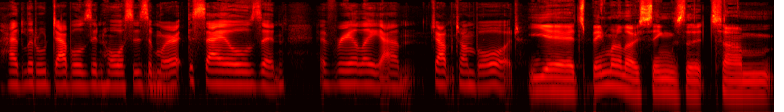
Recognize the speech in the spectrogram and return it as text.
had little dabbles in horses and Hmm. were at the sales and have really um, jumped on board. Yeah, it's been one of those things that um,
